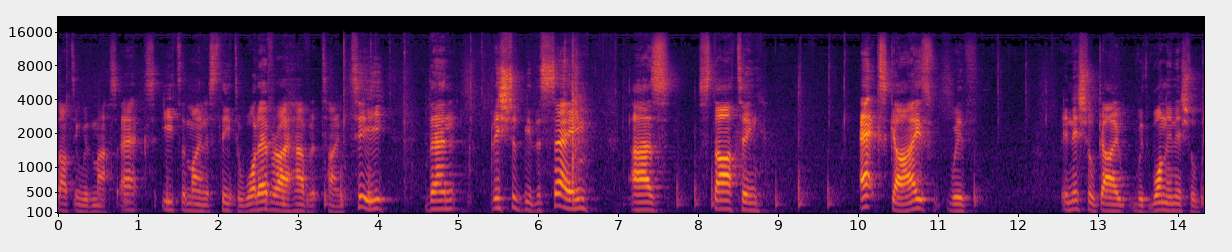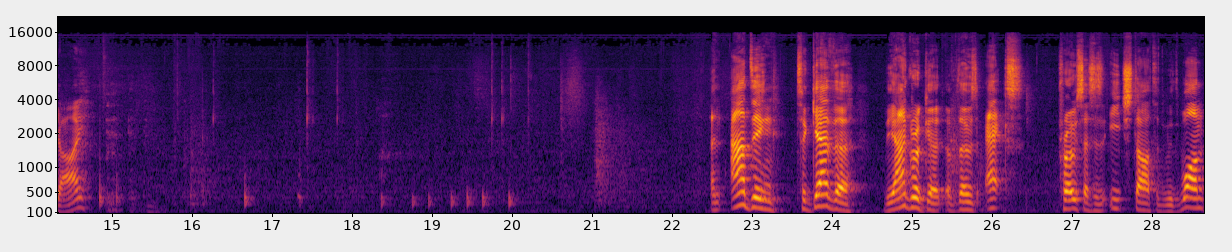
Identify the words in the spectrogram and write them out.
starting with mass x, e to the minus theta, whatever I have at time t, then this should be the same as starting x guys with initial guy with one initial guy. And adding together the aggregate of those x processes each started with 1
